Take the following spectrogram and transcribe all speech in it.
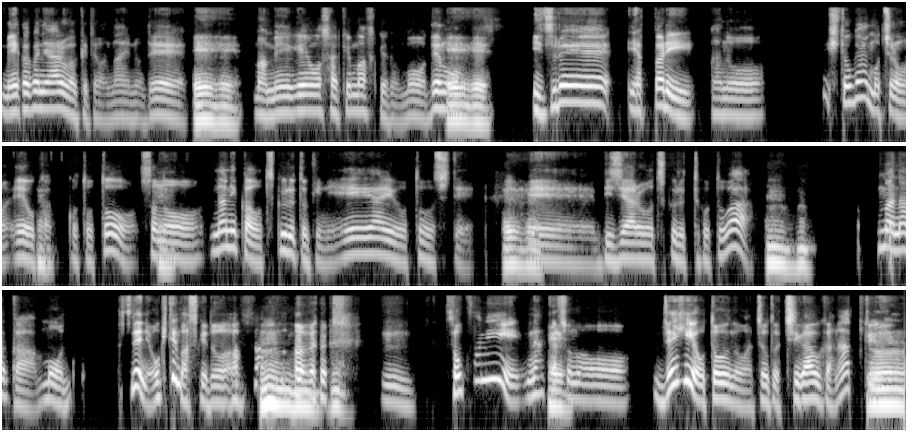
明確にあるわけではないので、ええ。まあ明言を避けますけども、でえも、えいずれ、やっぱり、あの、人がもちろん絵を描くことと、その何かを作るときに AI を通して、ええ。ええービジュアルを作るってことは、うんうん。まあなんかもうすでに起きてますけど、うんうんうんうん、そこになんええ。かその、是非を問うのはちょっと違うかなっていう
